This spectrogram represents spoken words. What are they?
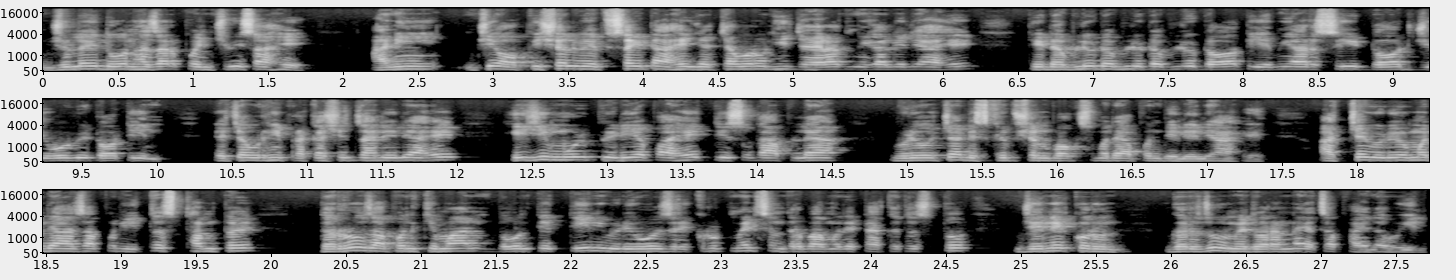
जुलै दोन हजार पंचवीस आहे. आणि जी ऑफिशियल वेबसाईट आहे ज्याच्यावरून ही जाहिरात निघालेली आहे ती W W W dot M R C dot G O V dot in याच्यावरून ही प्रकाशित झालेली आहे. ही जी मूळ पीडीएफ आहे ती सुद्धा आपल्या व्हिडिओच्या डिस्क्रिप्शन बॉक्समध्ये आपण दिलेली आहे. आजच्या व्हिडिओमध्ये आज आपण इथंच थांबतोय. दररोज आपण किमान दोन ते तीन व्हिडिओज रिक्रुटमेंट संदर्भामध्ये टाकत असतो जेणेकरून गरजू उमेदवारांना याचा फायदा होईल.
